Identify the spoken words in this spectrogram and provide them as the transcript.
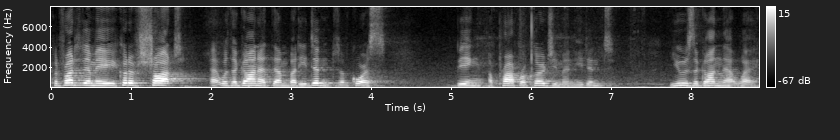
confronted him. He could have shot at, with a gun at them, but he didn't, of course being a proper clergyman, he didn't use a gun that way.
